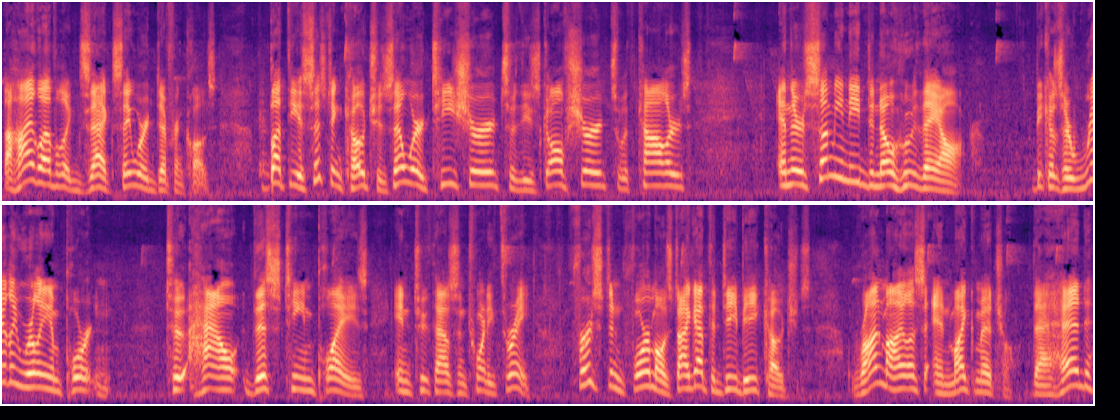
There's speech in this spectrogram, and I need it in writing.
The high level execs, they wear different clothes. But the assistant coaches, they'll wear t shirts or these golf shirts with collars. And there's some you need to know who they are because they're really, really important to how this team plays in 2023. First and foremost, I got the DB coaches, Ron Milus and Mike Mitchell, the head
